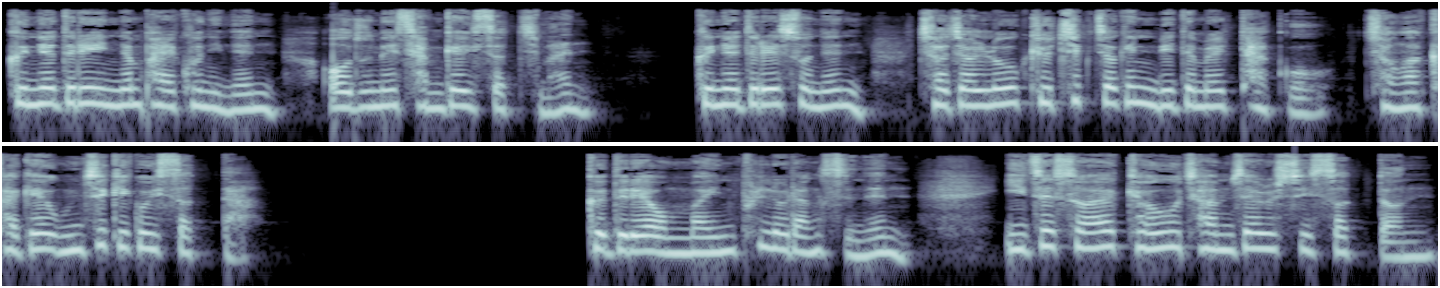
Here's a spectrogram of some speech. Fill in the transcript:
그 그녀들이 있는 발코니는 어둠에 잠겨 있었지만 그녀들의 손은 저절로 규칙적인 리듬을 타고 정확하게 움직이고 있었다. 그들의 엄마인 플로랑스는 이제서야 겨우 잠재울 수 있었던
